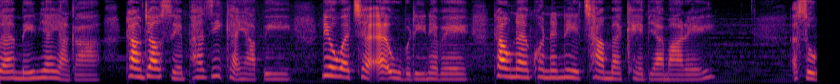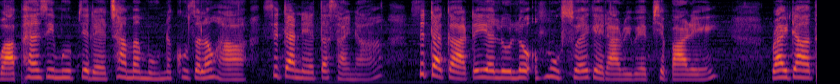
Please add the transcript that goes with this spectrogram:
စမ်းမေးမြန်းရာကထောင်ချောက်ဆင်ဖမ်းဆီးခံရပြီးလျှို့ဝှက်ချက်အဥပဒေနဲ့ပဲထောင်ဒဏ်9နှစ်ချမှတ်ခဲ့ပြန်ပါတယ်။အဆိုပါဖမ်းဆီးမှုပြစ်ဒဏ်ချမှတ်မှုနှစ်ခုစလုံးဟာစစ်တပ်နဲ့သက်ဆိုင်တာစစ်တပ်ကတရလူလို့အမှုဆွဲခဲ့တာတွေပဲဖြစ်ပါတယ်။ ရိုက်တာသ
